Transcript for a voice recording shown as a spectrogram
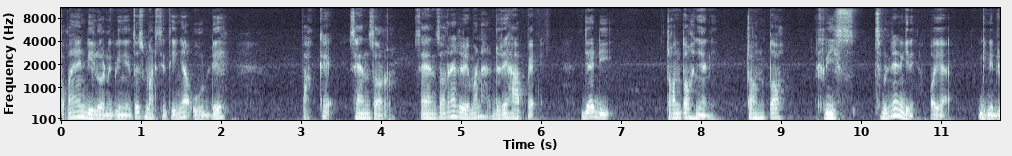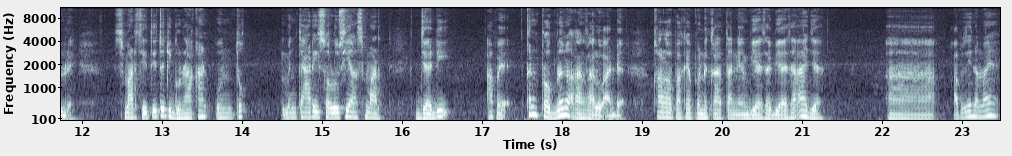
Pokoknya di luar negerinya itu smart city-nya udah pakai sensor. Sensornya dari mana? Dari HP jadi contohnya nih contoh ris sebenarnya gini oh ya gini dulu deh. Smart city itu digunakan untuk mencari solusi yang smart. Jadi apa ya? Kan problem akan selalu ada. Kalau pakai pendekatan yang biasa-biasa aja, uh, apa sih namanya?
